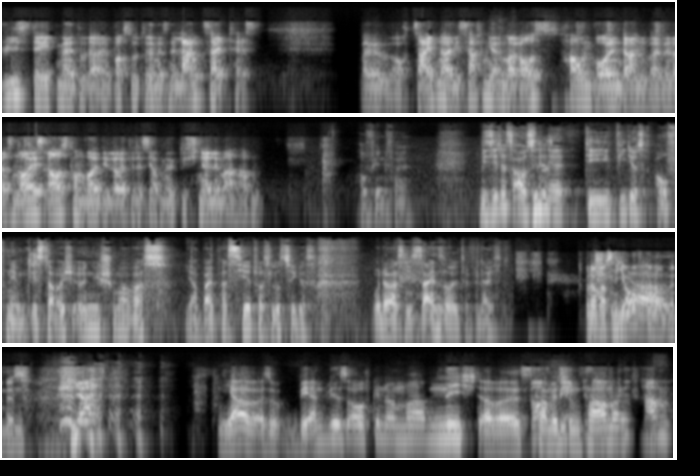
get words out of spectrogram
Restatement oder einfach so drin ist, eine Langzeittest weil wir auch zeitnah die Sachen ja immer raushauen wollen dann, weil wenn was Neues rauskommen wollen die Leute das ja auch möglichst schnell immer haben. Auf jeden Fall. Wie sieht das aus, wenn ihr die Videos aufnehmt? Ist da euch irgendwie schon mal was ja bei passiert, was Lustiges? Oder was nicht sein sollte vielleicht? Oder was nicht ja. aufgenommen ist. Ja. Ja, also während wir es aufgenommen haben, nicht, aber es Doch, kam jetzt schon ein paar Mal. Haben,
